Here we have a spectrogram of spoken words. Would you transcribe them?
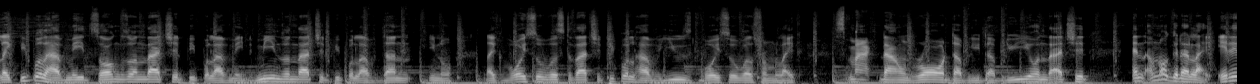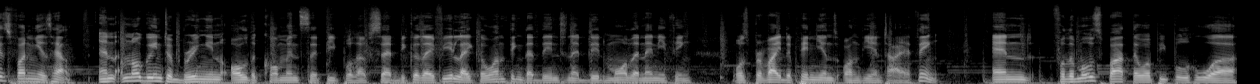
Like people have made songs on that shit, people have made memes on that shit, people have done, you know, like voiceovers to that shit. People have used voiceovers from like SmackDown, Raw, WWE on that shit. And I'm not gonna lie, it is funny as hell. And I'm not going to bring in all the comments that people have said because I feel like the one thing that the internet did more than anything was provide opinions on the entire thing. And for the most part, there were people who were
